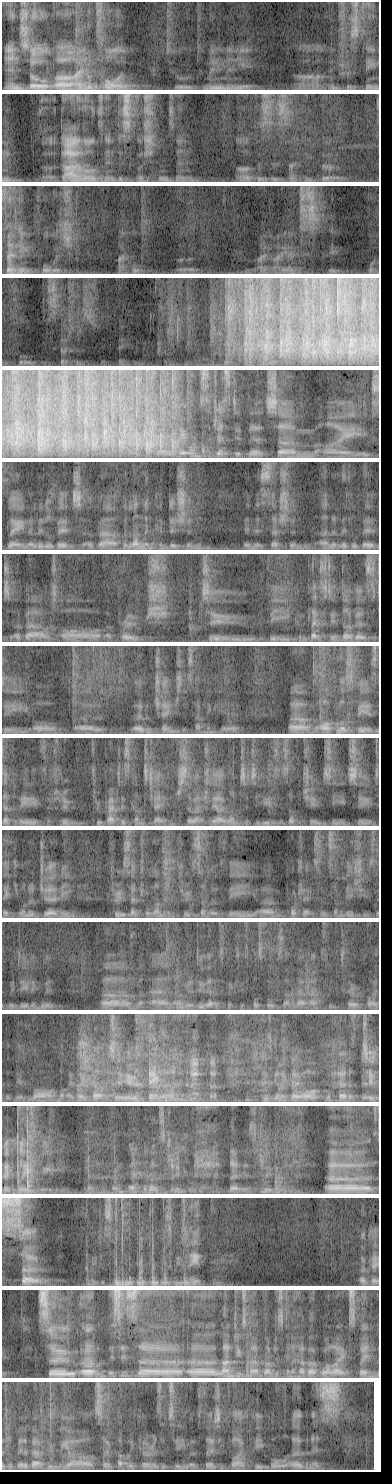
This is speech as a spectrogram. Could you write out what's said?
And so uh, I look forward to, to many, many interesting uh, dialogues and discussions, and uh, this is, I think, the setting for which I hope I, I, anticipate wonderful discussions today. Thank you. Thank you. Thank you. So Haewon suggested that um, I explain a little bit about the London condition in this session and a little bit about our approach to the complexity and diversity of uh, urban change that's happening here. Um, our philosophy is definitely through, through practice comes change. So actually I wanted to use this opportunity to take you on a journey through central London, through some of the um, projects and some of the issues that we're dealing with. Um, and I'm going to do that as quickly as possible because I'm now absolutely terrified that the alarm that I wake up to, hang on, is going to go off too quickly. That's true. That is true. Uh, so, let me just, excuse me. Okay, so um, this is a, a land use map that I'm just going to have up while I explain a little bit about who we are. So Publica is a team of 35 people, urbanists,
